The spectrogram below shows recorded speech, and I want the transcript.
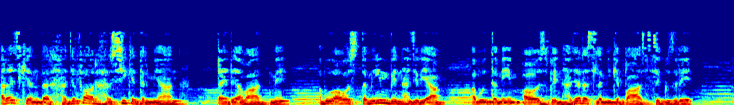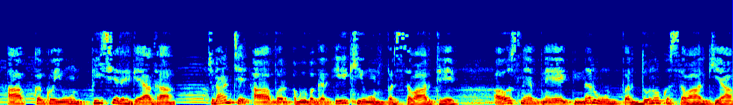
عرض کے اندر حجفہ اور ہرشی کے درمیان قید آباد میں ابو اوس تمیم بن حجریہ، ابو تمیم اوس بن حجر اسلمی کے پاس سے گزرے۔ آپ کا کوئی اونٹ پیچھے رہ گیا تھا، چنانچہ آپ اور ابو بکر ایک ہی اونٹ پر سوار تھے۔ اوس نے اپنے ایک نر اونٹ پر دونوں کو سوار کیا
